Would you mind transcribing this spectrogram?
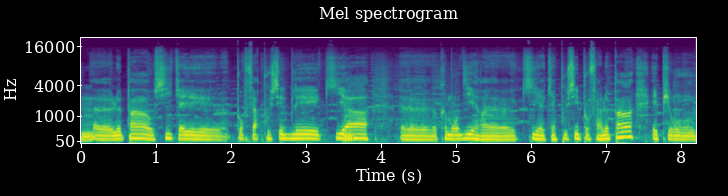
Hmm. euh, le pain aussi qui a- pour faire pousser le blé, Hmm. qui a, euh, comment dire, qui, a, qui a poussé pour faire le pain. Et puis on,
